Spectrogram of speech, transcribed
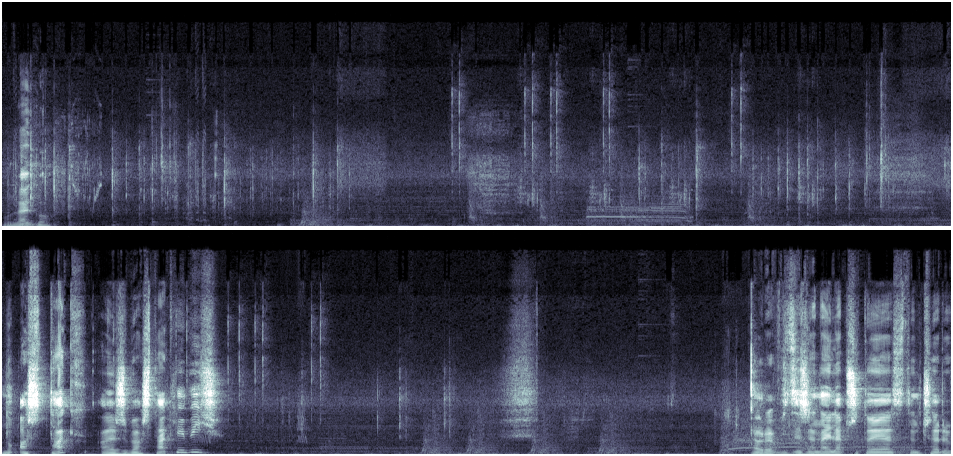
Kolego. No aż tak? Ale żeby aż tak mnie bić? Dobra, widzę, że najlepszy to jest ten czer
